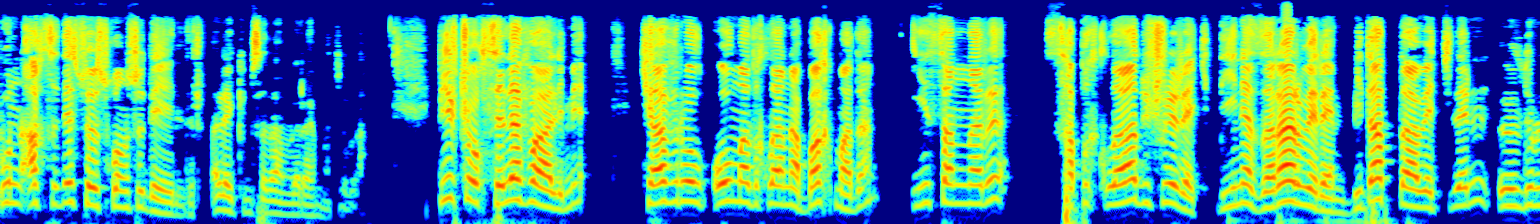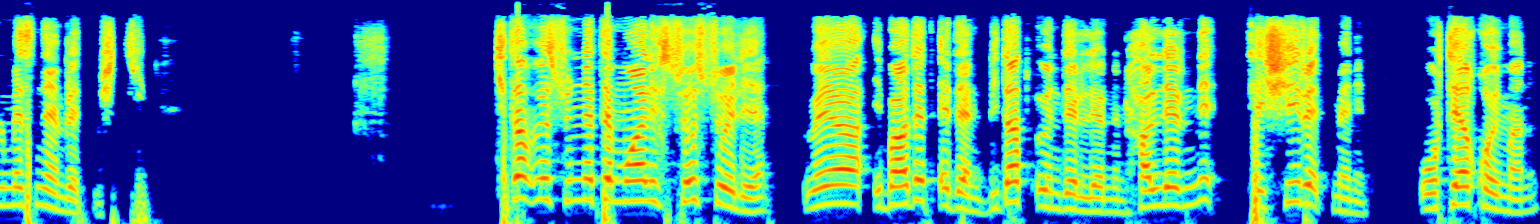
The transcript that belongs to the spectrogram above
bunun aksi de söz konusu değildir. Aleykümselam ve rahmetullah. Birçok selef alimi kafir olup olmadıklarına bakmadan insanları sapıklığa düşürerek dine zarar veren bidat davetçilerinin öldürülmesini emretmiştir. Kitap ve sünnete muhalif söz söyleyen veya ibadet eden bidat önderlerinin hallerini teşhir etmenin, ortaya koymanın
